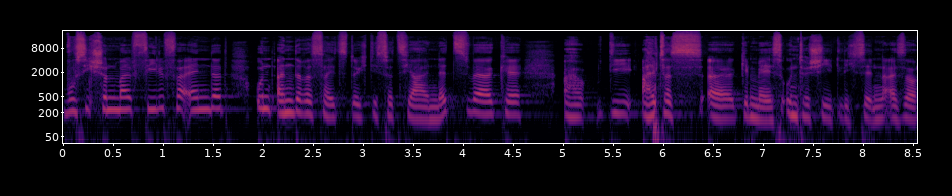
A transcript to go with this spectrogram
wo sich schon mal viel verändert und andererseits durch die sozialen Netzwerke, äh, die altersgemäß unterschiedlich sind. Also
